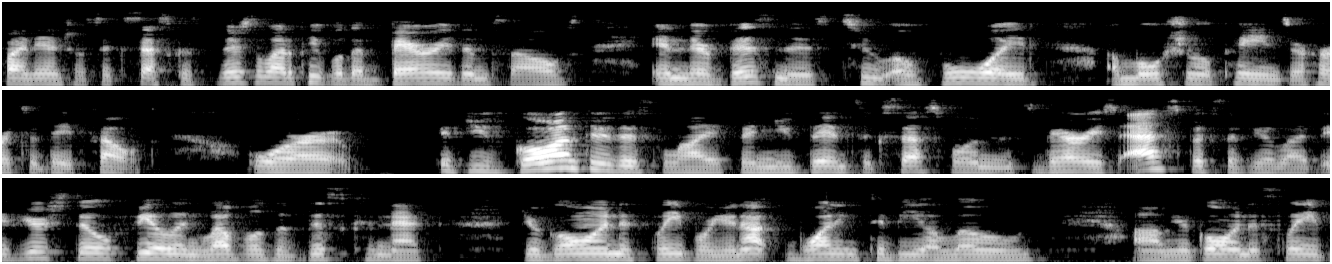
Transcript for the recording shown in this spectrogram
financial success because there's a lot of people that bury themselves in their business to avoid emotional pains or hurts that they felt or if you've gone through this life and you've been successful in various aspects of your life, if you're still feeling levels of disconnect, you're going to sleep or you're not wanting to be alone, um, you're going to sleep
